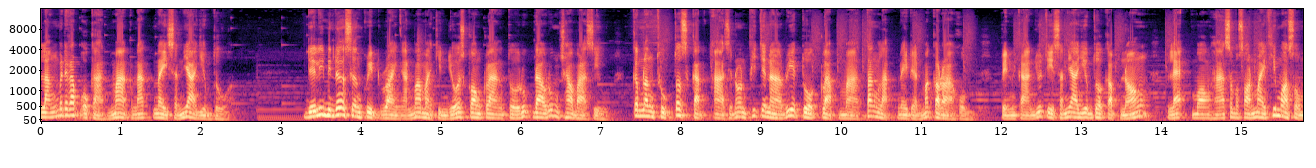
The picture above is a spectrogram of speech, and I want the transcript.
หลังไม่ได้รับโอกาสมากนักในสัญญายืมตัวเดลี่มินเดอร์เซิงกฤษรายงานว่ามากินโยสกองกลางตัวรุกดาวรุ่งชาวบราซิลกำลังถูกต้นสกัดอาร์เซนอลพิจารณาเรียกตัวกลับมาตั้งหลักในเดือนมกราคม เป็นการยุติสัญญายืมตัวกับน้อง และมองหาสโมสรใหม่ที่เหมาะสม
